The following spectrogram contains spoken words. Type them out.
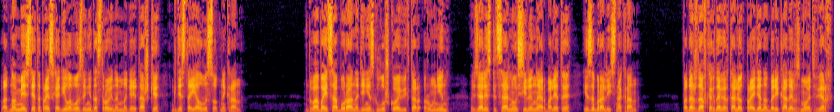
В одном месте это происходило возле недостроенной многоэтажки, где стоял высотный кран. Два бойца «Бурана» Денис Глушко и Виктор Румнин взяли специально усиленные арбалеты и забрались на кран. Подождав, когда вертолет, пройдя над баррикадой, взмоет вверх,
